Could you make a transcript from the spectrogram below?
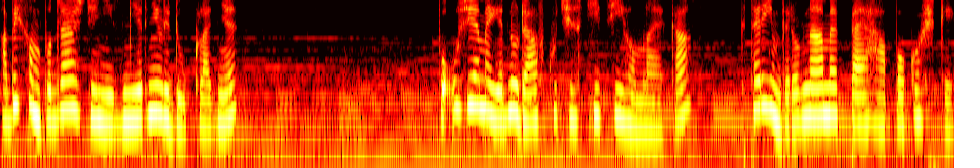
Abychom podráždění zmírnili důkladně, použijeme jednu dávku čistícího mléka, kterým vyrovnáme pH pokožky.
